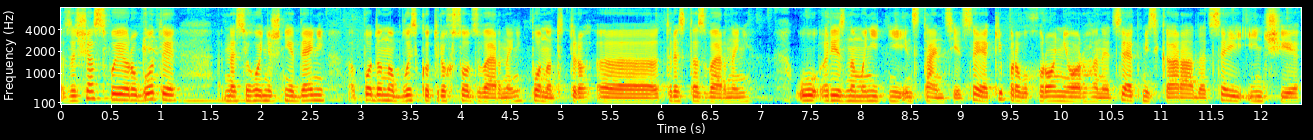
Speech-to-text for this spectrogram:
За час своєї роботи на сьогоднішній день подано близько 300 звернень, понад трьох- е, 300 звернень у різноманітні інстанції. Це як і правоохоронні органи, це як міська рада, це і інші е,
